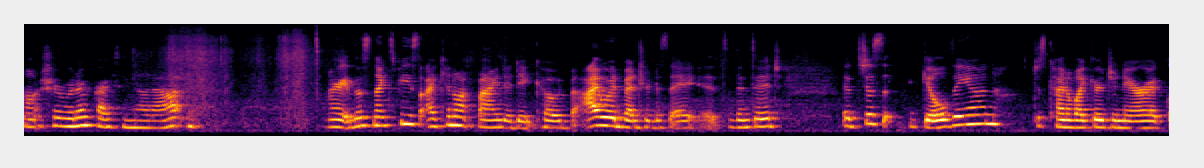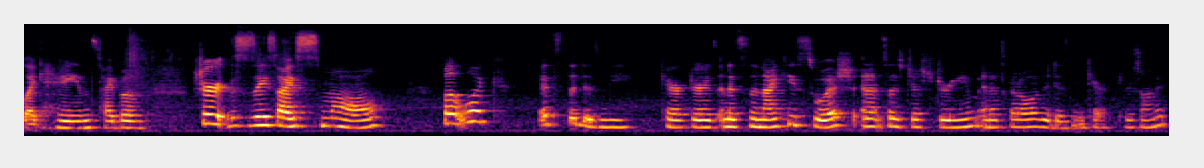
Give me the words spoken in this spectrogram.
Not sure what I'm pricing that at. Alright, this next piece, I cannot find a date code, but I would venture to say it's vintage. It's just Gildan, just kind of like your generic like Hanes type of shirt. This is a size small, but look, it's the Disney characters and it's the Nike swoosh and it says just dream and it's got all of the Disney characters on it.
